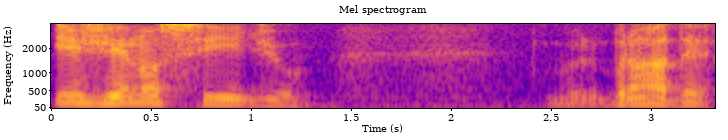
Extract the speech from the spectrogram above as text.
e genocídio. Brother,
